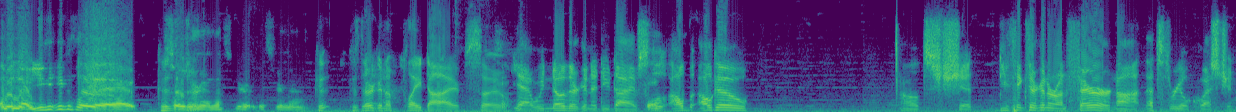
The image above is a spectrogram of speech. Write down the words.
I mean, no, you, can- you can play uh, Soldier Man. That's your, that's your man. cause they're gonna play dive, so Yeah, we know they're gonna do dives. So I'll I'll go. Oh, it's shit. Do you think they're gonna run fair or not? That's the real question.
